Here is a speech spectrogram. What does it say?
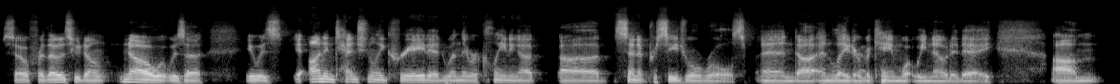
So for those who don't know, it was a it was unintentionally created when they were cleaning up uh, Senate procedural rules, and uh, and later became what we know today. Um,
